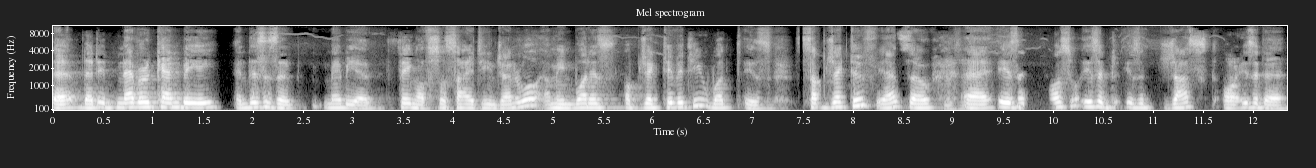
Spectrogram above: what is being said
uh, that it never can be, and this is a maybe a thing of society in general. I mean, what is objectivity? What is subjective? Yeah. So mm-hmm. uh, is it also is it is it just or is it a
